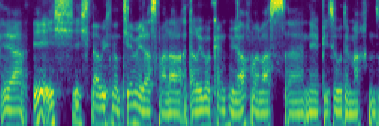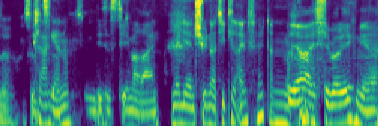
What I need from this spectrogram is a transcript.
ja. Ich, ich glaube, ich notiere mir das mal. Darüber könnten wir auch mal was, äh, eine Episode machen. So, so Klar, zu, gerne. In dieses Thema rein. Wenn dir ein schöner Titel einfällt, dann machen Ja, wir. ich überlege mir.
